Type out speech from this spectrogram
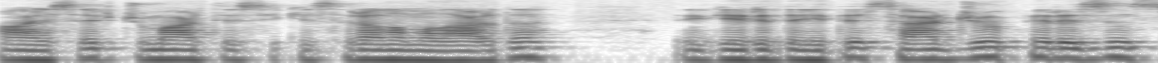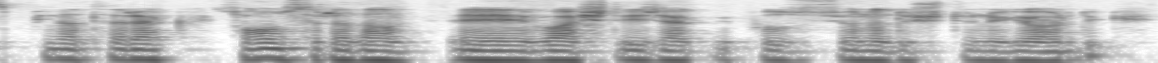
maalesef cumartesiki sıralamalarda e, gerideydi. Sergio Perez'in spin atarak son sıradan e, başlayacak bir pozisyona düştüğünü gördük.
